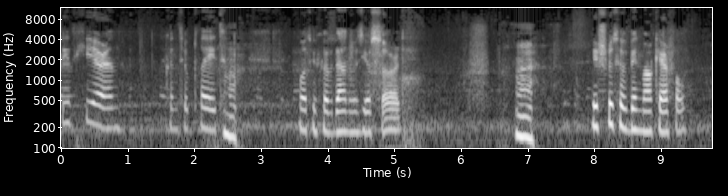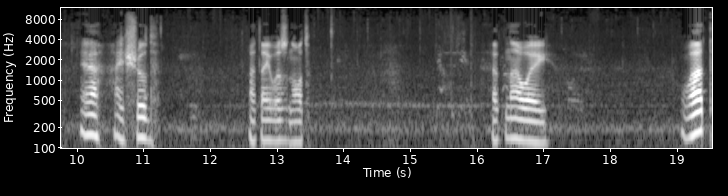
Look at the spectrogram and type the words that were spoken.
sit here and contemplate Hmm. what you have done with your sword. Uh, You should have been more careful. yeah, I should. But I was not. And now I... What?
